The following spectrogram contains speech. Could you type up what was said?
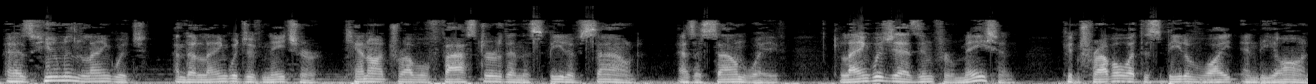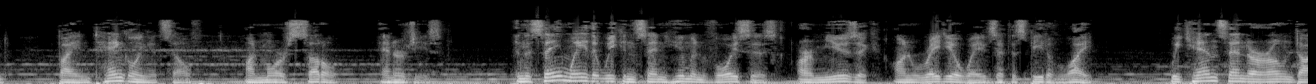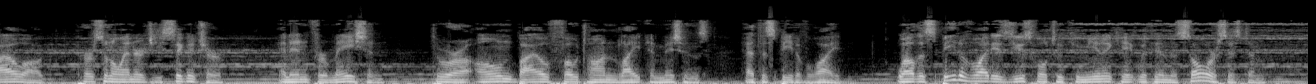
As human language and the language of nature cannot travel faster than the speed of sound as a sound wave, language as information can travel at the speed of light and beyond by entangling itself on more subtle energies. In the same way that we can send human voices or music on radio waves at the speed of light, we can send our own dialogue, personal energy signature, and information through our own biophoton light emissions at the speed of light. While the speed of light is useful to communicate within the solar system,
